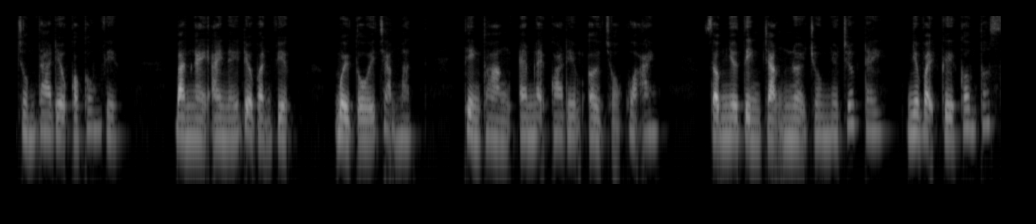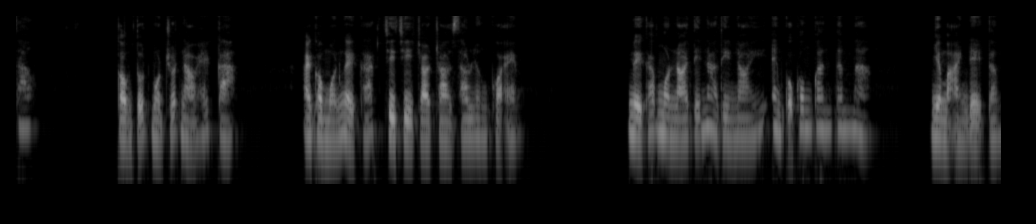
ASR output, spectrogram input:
chúng ta đều có công việc. Ban ngày ai nấy đều bận việc, buổi tối chạm mặt. Thỉnh thoảng em lại qua đêm ở chỗ của anh. Giống như tình trạng nửa chung như trước đây, như vậy kỳ công tốt sao? Không tốt một chút nào hết cả. Anh không muốn người khác chỉ chỉ trò trò sau lưng của em. Người khác muốn nói thế nào thì nói, em cũng không quan tâm mà. Nhưng mà anh để tâm.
